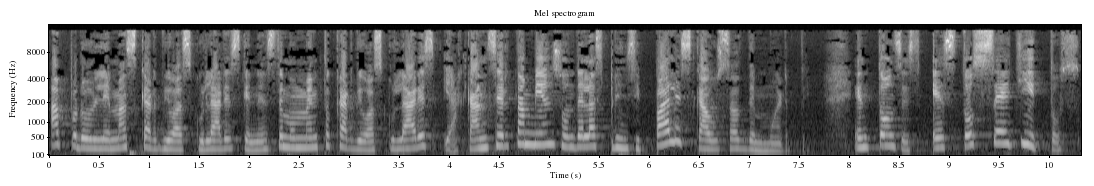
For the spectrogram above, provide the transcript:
a problemas cardiovasculares, que en este momento cardiovasculares y a cáncer también son de las principales causas de muerte. Entonces, estos sellitos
